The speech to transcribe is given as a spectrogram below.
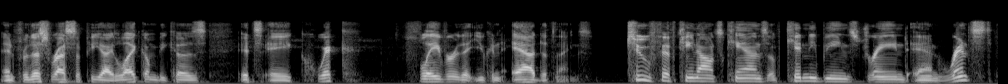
And for this recipe, I like them because it's a quick flavor that you can add to things two 15 ounce cans of kidney beans drained and rinsed,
